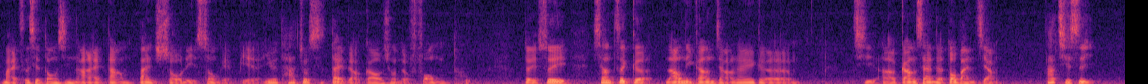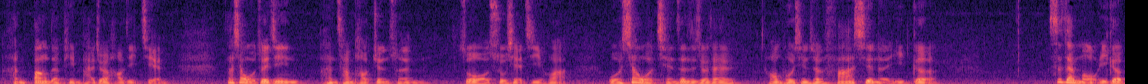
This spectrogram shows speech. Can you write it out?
买这些东西拿来当伴手礼送给别人，因为它就是代表高雄的风土。对，所以像这个，然后你刚刚讲的那个，其呃冈山的豆瓣酱，它其实很棒的品牌就有好几间。那像我最近很常跑眷村做书写计划，我像我前阵子就在黄埔新村发现了一个，是在某一个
